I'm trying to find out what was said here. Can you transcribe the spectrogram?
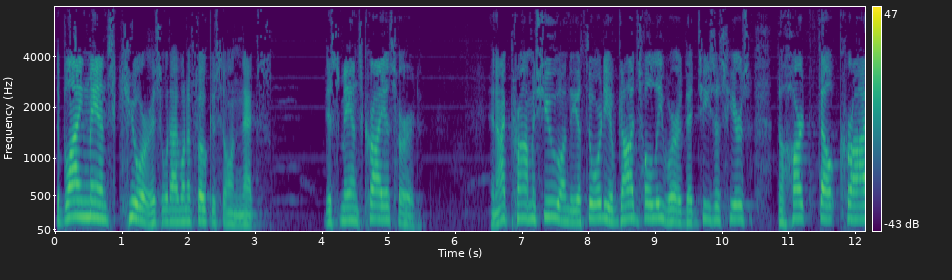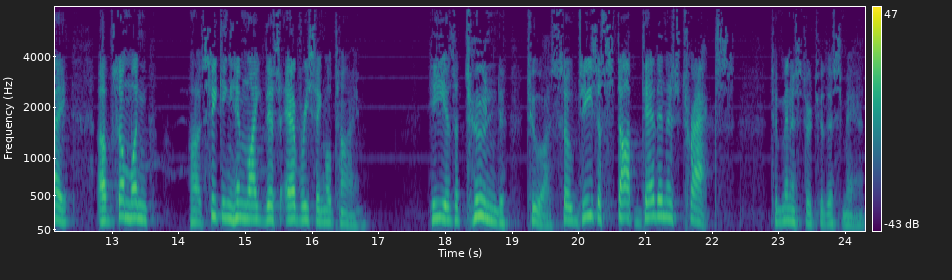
The blind man's cure is what I want to focus on next. This man's cry is heard. And I promise you on the authority of God's holy word that Jesus hears the heartfelt cry of someone uh, seeking him like this every single time. He is attuned to us. So Jesus stopped dead in his tracks to minister to this man.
